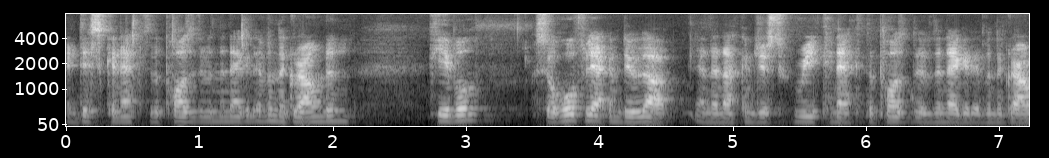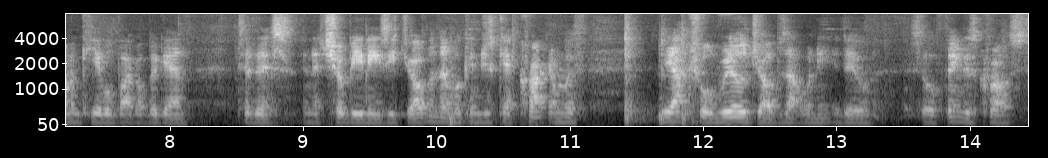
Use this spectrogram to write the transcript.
and disconnect the positive and the negative and the grounding cable. So hopefully I can do that and then I can just reconnect the positive, the negative and the grounding cable back up again to this and it should be an easy job and then we can just get cracking with the actual real jobs that we need to do. So fingers crossed.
